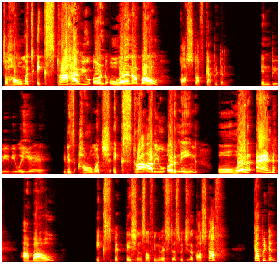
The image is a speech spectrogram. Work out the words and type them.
so how much extra have you earned over and above cost of capital npv bhi wahi hai it is how much extra are you earning over and above expectations of investors which is a cost of capital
